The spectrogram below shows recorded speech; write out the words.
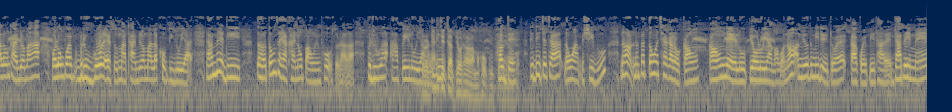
အလုံးထိုင်ပြီးတော့မှဟာဘောလုံးပွဲဘသူဂိုးတယ်ဆိုမှထိုင်ပြီးတော့မှလက်ခုပ်တီးလို့ရတယ်ဒါပေမဲ့ဒီ30ရာခိုင်နှုန်းပါဝင်ဖို့ဆိုတာကဘသူကအားပေးလို့ရမလဲတိတိကျကျပြောထားတာမဟုတ်ဘူးဟုတ်တယ်တိတိကျကျ လုံးဝမရှိဘူး နောက် နံပါတ်3အချက်ကတော့ကောင်းကောင်းတယ်လို့ ပြောလို့ရမှာပေါ့နော်အမျိုးသမီးတွေအတွက် ကာကွယ်ပေးထားတယ် ဒါပေမဲ့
